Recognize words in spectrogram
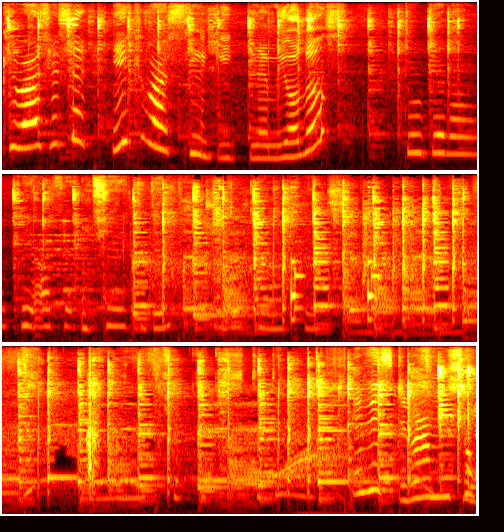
prenses niye prensesini giydiremiyoruz? Dur ben kıyafet şeye gideyim. Hadi kıyafet. Evet, ben bunu.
